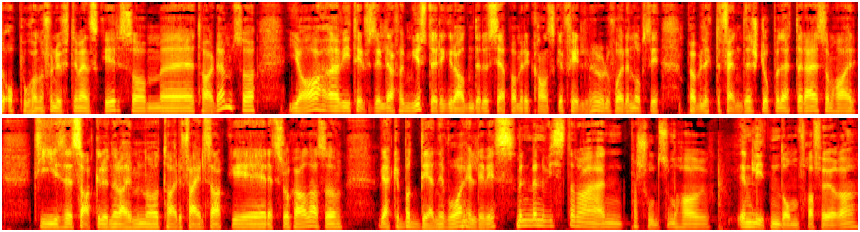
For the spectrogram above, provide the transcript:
oppegående, fornuftige mennesker som eh, tar dem. Så ja, eh, vi tilfredsstiller derfor i mye større grad enn det du ser på amerikanske filmer, hvor du får en oppsi public defender sluppet etter deg, som har ti saker under armen og tar feil sak i rettslokalet. Altså, vi er ikke på det nivået, heldigvis. Men, men hvis det da er en person som har en liten dom fra før av,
